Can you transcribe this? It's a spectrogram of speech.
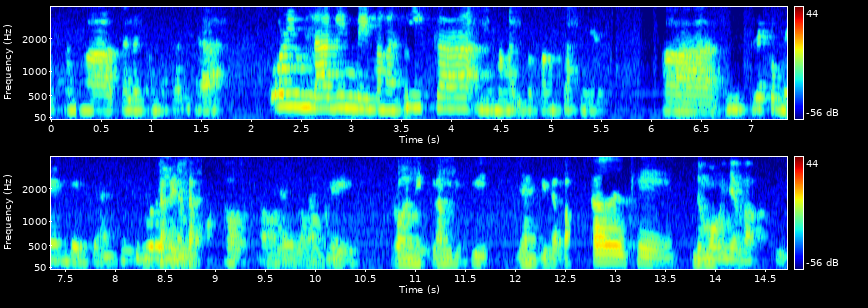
sa mga talagang matanda or yung laging may mga hika, may mga iba pang sakit, ah recommended yan. So siguro Sakit yun sa puso. Oh, kasi- may chronic lung disease. Yan binabak Okay. pneumonia vaccine.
